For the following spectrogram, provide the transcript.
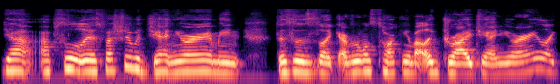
Yeah, absolutely. Especially with January. I mean, this is like everyone's talking about like dry January. Like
